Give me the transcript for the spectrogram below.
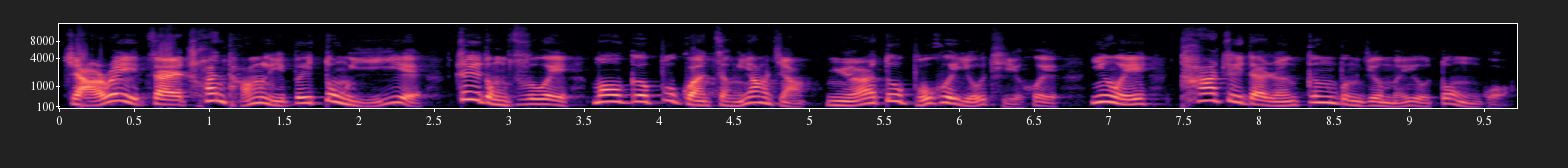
贾瑞在穿堂里被冻一夜，这种滋味，猫哥不管怎样讲，女儿都不会有体会，因为他这代人根本就没有冻过。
